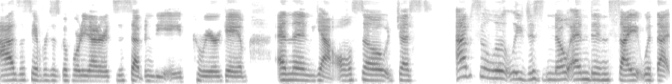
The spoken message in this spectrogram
as a San Francisco 49er. It's his 78th career game. And then, yeah, also just absolutely just no end in sight with that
